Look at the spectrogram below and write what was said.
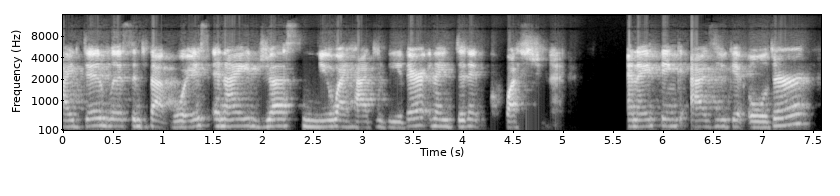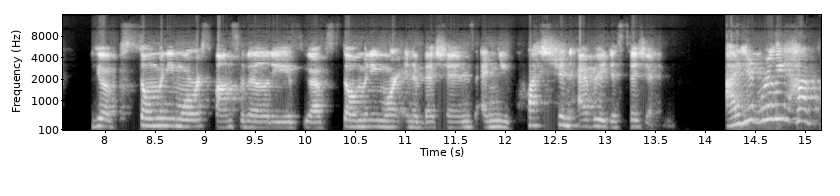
I did listen to that voice and I just knew I had to be there and I didn't question it. And I think as you get older, you have so many more responsibilities, you have so many more inhibitions, and you question every decision. I didn't really have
